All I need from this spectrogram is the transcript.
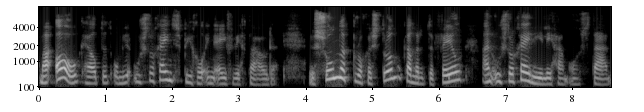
Maar ook helpt het om je oestrogeenspiegel in evenwicht te houden. Dus zonder progesteron kan er te veel aan oestrogeen in je lichaam ontstaan.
